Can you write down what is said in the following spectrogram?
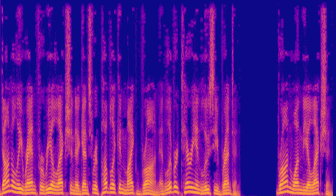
Donnelly ran for re-election against Republican Mike Braun and Libertarian Lucy Brenton. Braun won the election.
